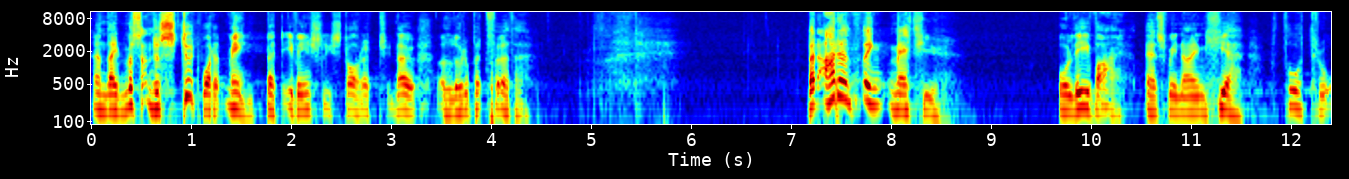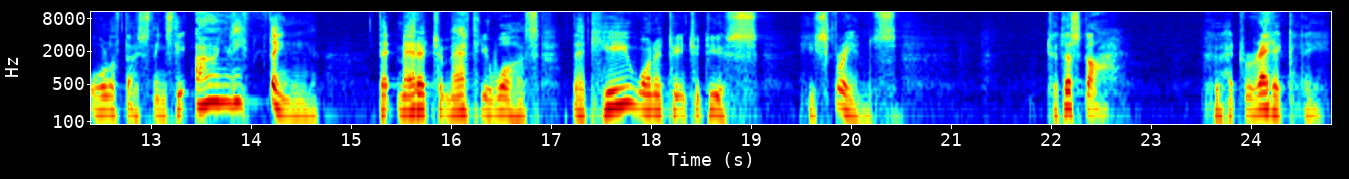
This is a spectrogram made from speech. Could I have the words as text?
And they misunderstood what it meant, but eventually started to know a little bit further. But I don't think Matthew or Levi, as we know him here, thought through all of those things. The only thing that mattered to Matthew was that he wanted to introduce his friends to this guy who had radically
